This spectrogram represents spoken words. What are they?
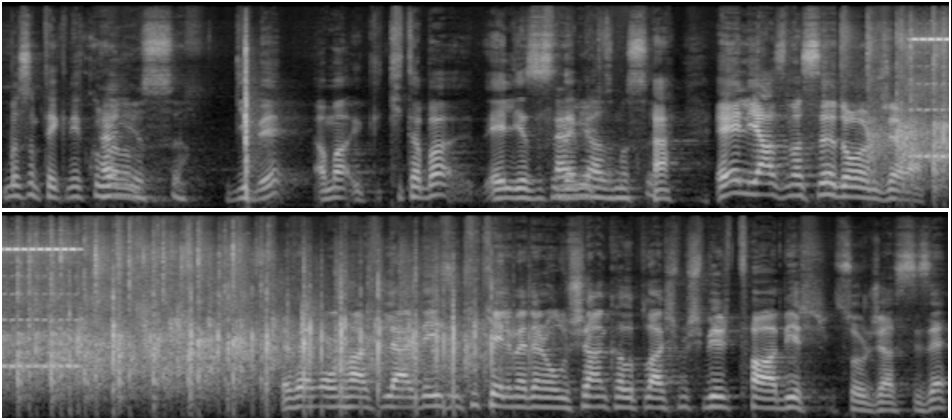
basım tekniği El yazısı. gibi ama kitaba el yazısı El yazması. Heh, el yazması doğru cevap. Efendim 10 harflerdeyiz. İki kelimeden oluşan kalıplaşmış bir tabir soracağız size.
